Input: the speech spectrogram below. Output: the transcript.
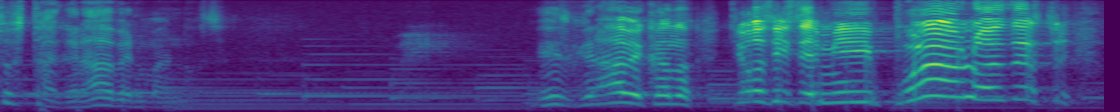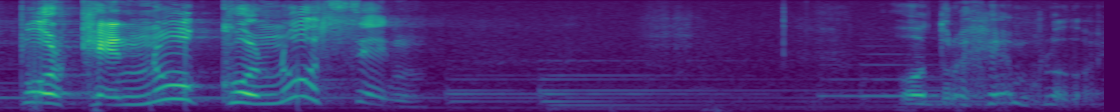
Eso está grave, hermanos. Es grave cuando Dios dice, mi pueblo es destruido, porque no conocen. Otro ejemplo doy.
